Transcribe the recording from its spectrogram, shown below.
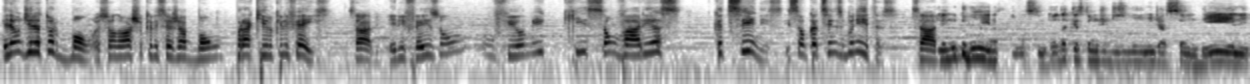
Ele é um diretor bom, eu só não acho que ele seja bom pra aquilo que ele fez, sabe? Ele fez um, um filme que são várias cutscenes, e são cutscenes bonitas, Ele é sabe? muito bom em ação, assim, toda a questão de desenvolvimento de ação dele,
